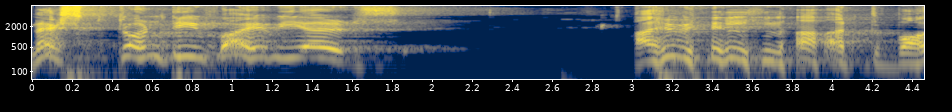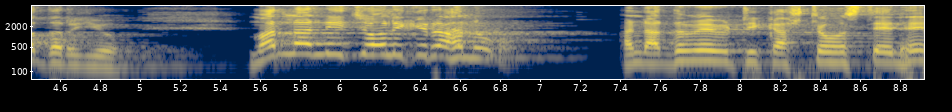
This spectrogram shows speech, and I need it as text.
Next twenty five years I will not bother you మరలా నీ జోలికి రాను. అండ్ అర్థమేమిటి కష్టం వస్తేనే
